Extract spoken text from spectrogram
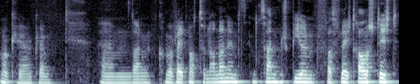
Okay, okay. Ähm, dann kommen wir vielleicht noch zu den anderen interessanten Spielen, was vielleicht raussticht.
